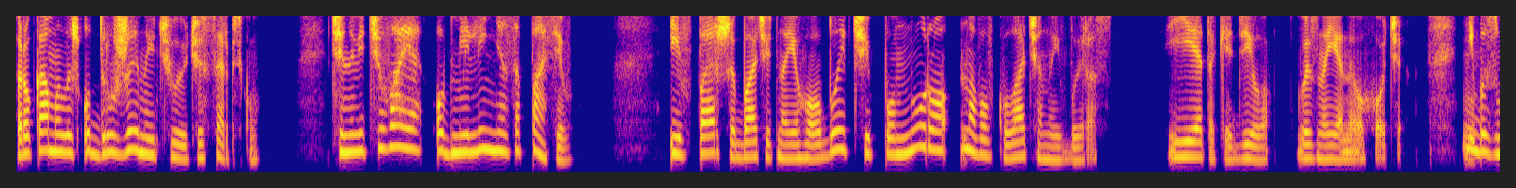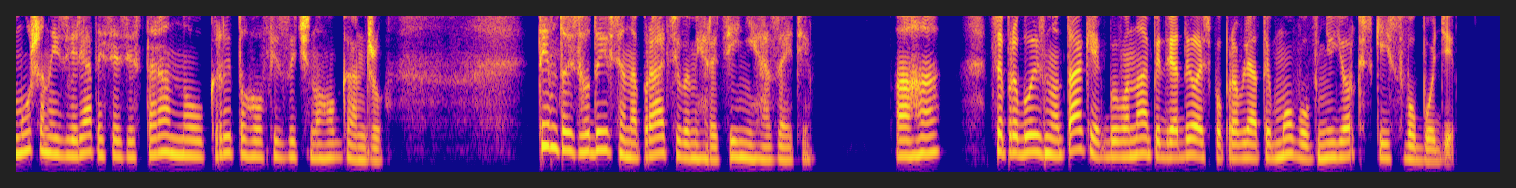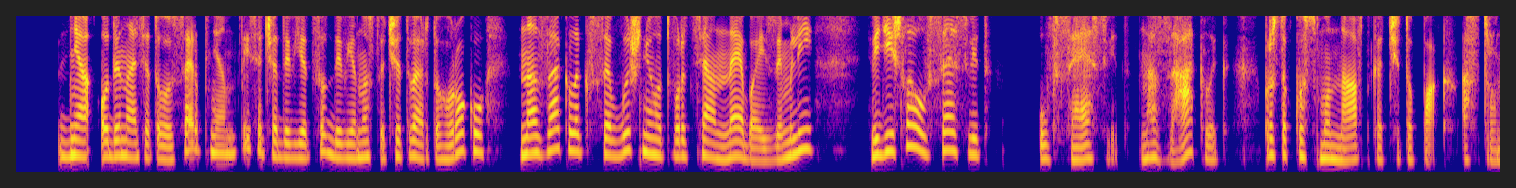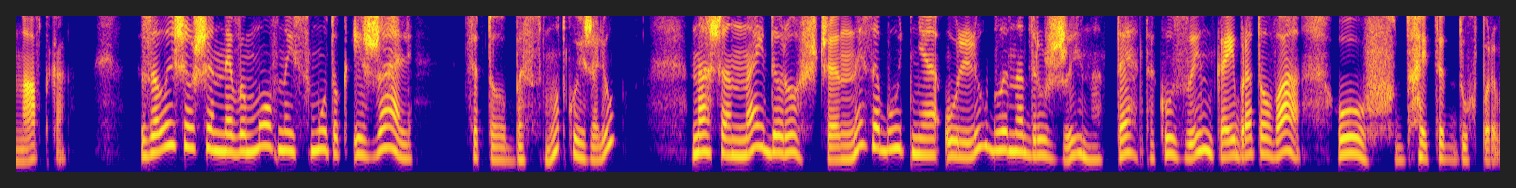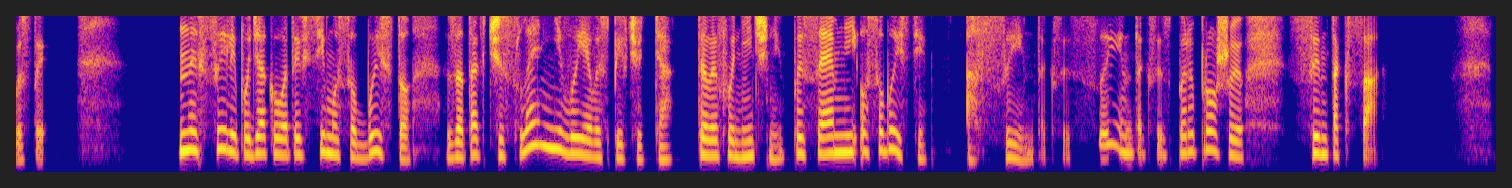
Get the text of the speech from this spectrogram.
Роками лиш от дружини чуючи сербську. Чи не відчуває обміління запасів? І вперше бачить на його обличчі понуро навовкулачений вираз. Є таке діло, визнає неохоче, ніби змушений звірятися зі старанно укритого фізичного ганджу. Тим той згодився на працю в еміграційній газеті. Ага, це приблизно так, якби вона підрядилась поправляти мову в Нью-Йоркській свободі. Дня 11 серпня 1994 року на заклик Всевишнього Творця неба і землі відійшла у Всесвіт, у Всесвіт, на заклик, просто космонавтка чи то пак, астронавтка, залишивши невимовний смуток і жаль, цебто без смутку і жалю наша найдорожча, незабутня, улюблена дружина, тета, кузинка і братова. Уф, дайте дух перевести. Не в силі подякувати всім особисто за так численні вияви співчуття, телефонічні, писемні й особисті. А синтаксис, синтаксис, перепрошую, синтакса.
